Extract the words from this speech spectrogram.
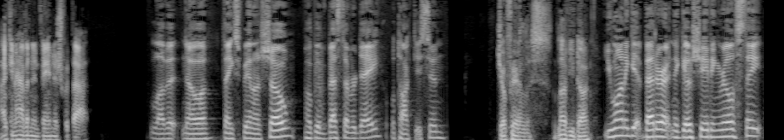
i can have an advantage with that? Love it. Noah thanks for being on the show. Hope you have the best ever day. We'll talk to you soon. Joe fairless. Love you dog. You want to get better at negotiating real estate?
